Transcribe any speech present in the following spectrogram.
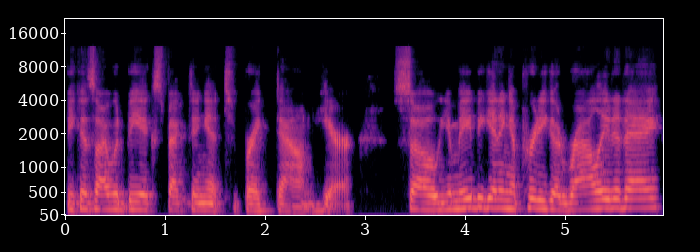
because I would be expecting it to break down here. So you may be getting a pretty good rally today,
